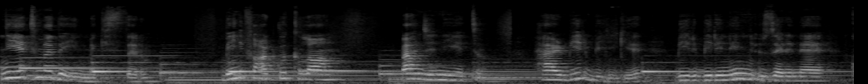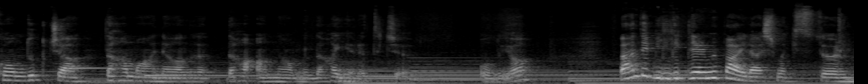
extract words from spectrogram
niyetime değinmek isterim. Beni farklı kılan bence niyetim. Her bir bilgi birbirinin üzerine kondukça daha manalı, daha anlamlı, daha yaratıcı oluyor. Ben de bildiklerimi paylaşmak istiyorum.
